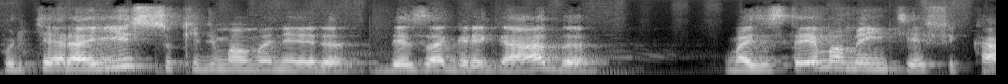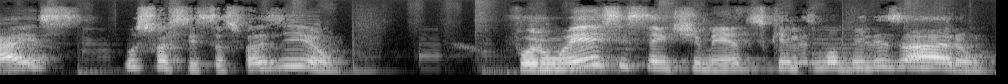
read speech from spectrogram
porque era isso que, de uma maneira desagregada, mas extremamente eficaz, os fascistas faziam. Foram esses sentimentos que eles mobilizaram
